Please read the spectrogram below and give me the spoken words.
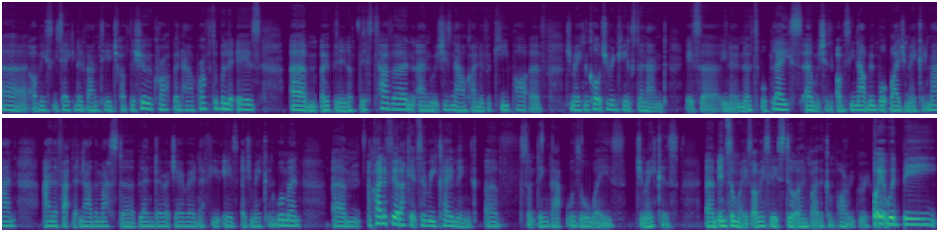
uh, obviously taking advantage of the sugar crop and how profitable it is, um, opening up this tavern, and which is now kind of a key part of Jamaican culture in Kingston, and it's a you know notable place, um, which has obviously now been bought by a Jamaican man, and the fact that now the master blender at J. Nephew is a Jamaican woman, um, I kind of feel like it's a reclaiming of something that was always Jamaica's. Um, in some ways, obviously, it's still owned by the Campari Group. But it would be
